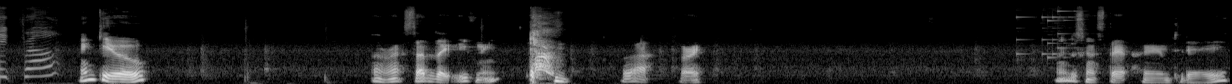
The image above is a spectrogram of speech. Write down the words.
Big Bro. Thank you. Alright, Saturday evening. ah, sorry. I'm just gonna stay at home today.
